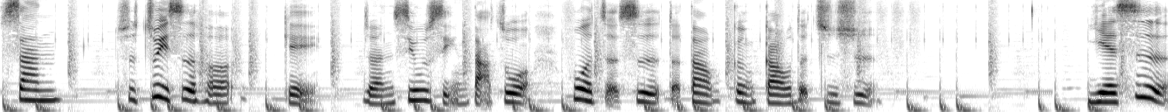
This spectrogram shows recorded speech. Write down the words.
山。是最适合给人修行、打坐，或者是得到更高的知识，也是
